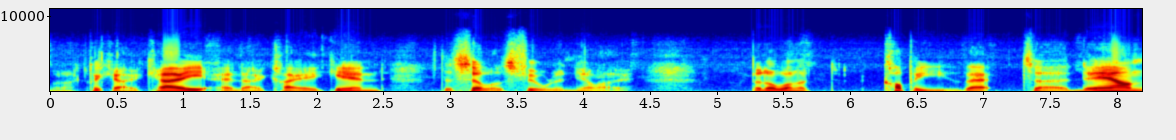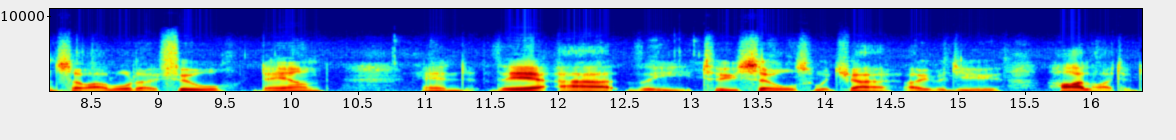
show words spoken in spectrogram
when I click OK and OK again, the cell is filled in yellow. But I want to copy that uh, down, so I'll auto fill down and there are the two cells which are overdue highlighted.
